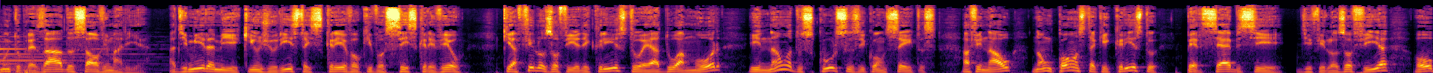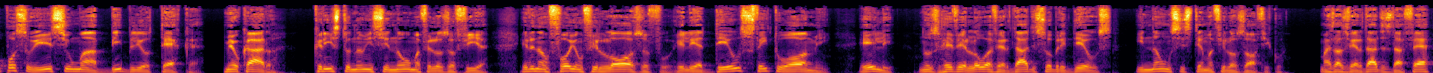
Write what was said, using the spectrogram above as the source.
Muito prezado, salve Maria. Admira-me que um jurista escreva o que você escreveu, que a filosofia de Cristo é a do amor e não a dos cursos e conceitos. Afinal, não consta que Cristo percebe-se de filosofia ou possuísse uma biblioteca. Meu caro, Cristo não ensinou uma filosofia. Ele não foi um filósofo, ele é Deus feito homem. Ele nos revelou a verdade sobre Deus e não um sistema filosófico. Mas as verdades da fé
